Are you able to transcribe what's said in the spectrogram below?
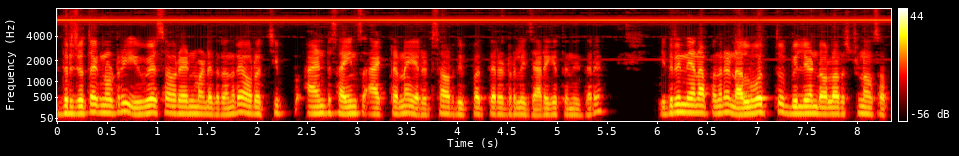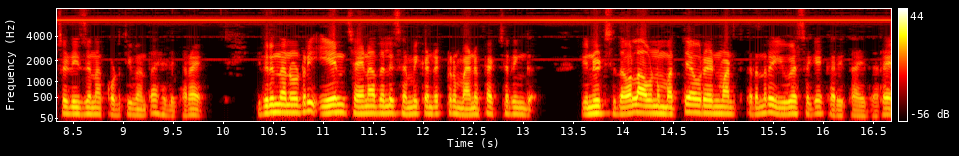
ಇದ್ರ ಜೊತೆಗೆ ನೋಡ್ರಿ ಯು ಎಸ್ ಅವ್ರು ಏನ್ ಮಾಡಿದ್ರು ಅಂದ್ರೆ ಅವರ ಚಿಪ್ ಅಂಡ್ ಸೈನ್ಸ್ ಆಕ್ಟ್ ಅನ್ನ ಎರಡ್ ಸಾವಿರದ ಇಪ್ಪತ್ತೆರಡರಲ್ಲಿ ಜಾರಿಗೆ ತಂದಿದ್ದಾರೆ. ಇದರಿಂದ ಏನಪ್ಪಾ ಅಂದ್ರೆ ನಲವತ್ತು ಬಿಲಿಯನ್ ಡಾಲರ್ ಅಷ್ಟು ನಾವು ಸಬ್ಸಿಡೀಸ್ ಅನ್ನ ಕೊಡ್ತೀವಿ ಅಂತ ಹೇಳಿದ್ದಾರೆ. ಇದರಿಂದ ನೋಡ್ರಿ, ಏನ್ ಚೈನಾದಲ್ಲಿ ಸೆಮಿ ಕಂಡಕ್ಟರ್ ಮ್ಯಾನುಫ್ಯಾಕ್ಚರಿಂಗ್ ಯೂನಿಟ್ಸ್ ಇದಾವಲ್ಲ ಅವನ್ನ ಮತ್ತೆ ಅವ್ರು ಏನ್ ಮಾಡ್ತಿದ್ದಾರೆ ಅಂದ್ರೆ ಯು ಎಸ್ಗೆ ಕರಿತಾ ಇದ್ದಾರೆ.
